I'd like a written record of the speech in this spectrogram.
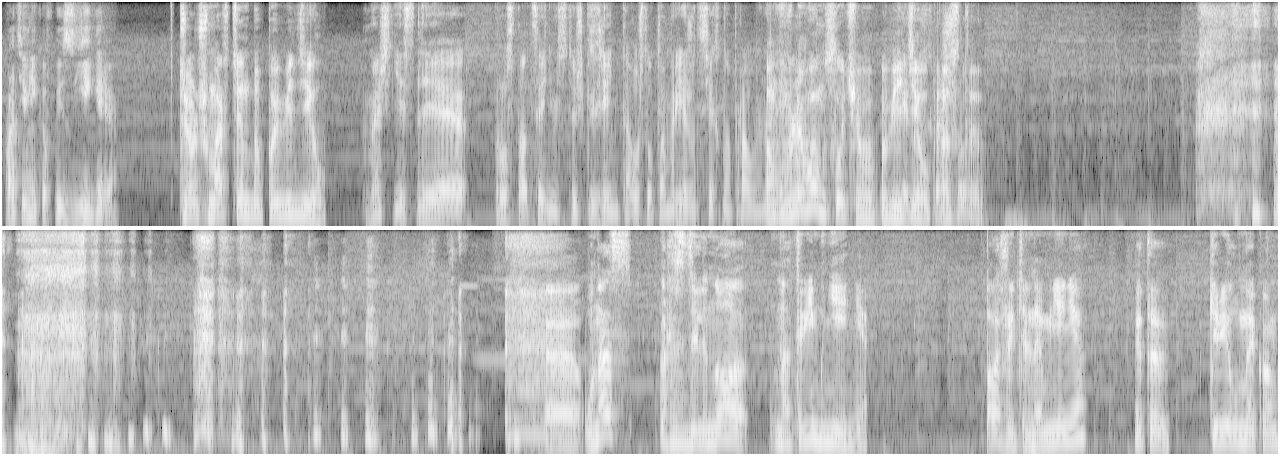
противников из егеря. Джордж Мартин бы победил. Понимаешь, если просто оценивать с точки зрения того, что там режут всех направо и Он налево... в любом случае бы победил Конечно, хорошо. просто. Э, У нас разделено на три мнения. Положительное мнение – это Кирилл Неко.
